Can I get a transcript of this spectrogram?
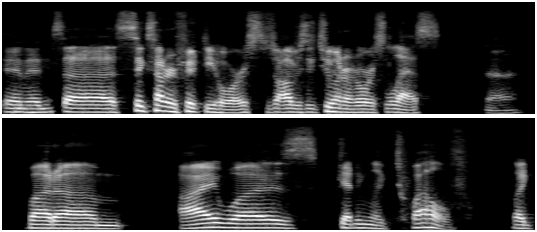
and mm-hmm. it's uh 650 horse, so obviously 200 horse less. Uh-huh. But um I was getting like 12, like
